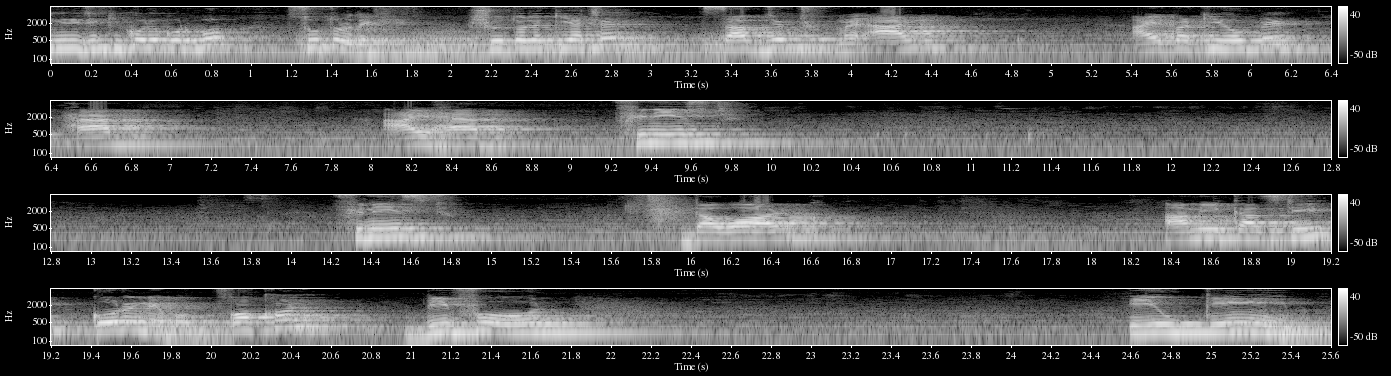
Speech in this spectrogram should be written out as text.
ইংরেজি কী করে করব? সূত্র দেখে। সূত্রে কি আছে? সাবজেক্ট মানে আই আয়ের পর কী হবে? Have, I have finished finished the work আমি কাজটি করে নেব। কখন? Before you came.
